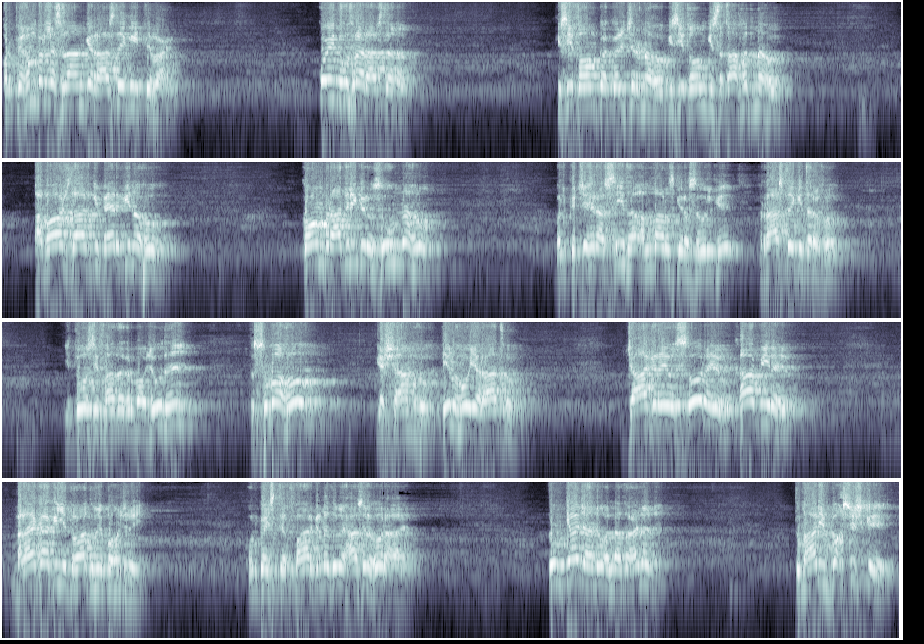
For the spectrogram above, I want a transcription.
اور پیغمبر علیہ السلام کے راستے کی اتباع۔ کوئی دوسرا راستہ نہ ہو۔ کسی قوم کا کلچر نہ ہو، کسی قوم کی ثقافت نہ ہو آواز داد کی پیروی نہ ہو، قوم برادری کے رسوم نہ ہو، بلکہ چہرہ سیدھا اللہ اور اس کے رسول کے راستے کی طرف ہو۔ یہ دو صفات اگر موجود ہیں، تو صبح ہو یا شام ہو، دن ہو یا رات ہو۔ جاگ رہے ہو، سو رہے ہو، کھا پی رہے ہو۔ ملائکہ کی یہ دعا تمہیں پہنچ رہی ان کا استغفار کرنا تمہیں حاصل ہو رہا ہے۔ تم کیا جانو اللہ تعالی نے؟ تمہاری بخشش کے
